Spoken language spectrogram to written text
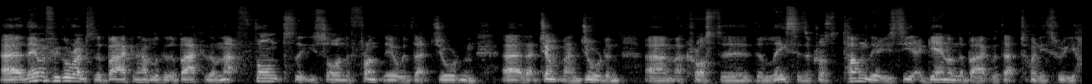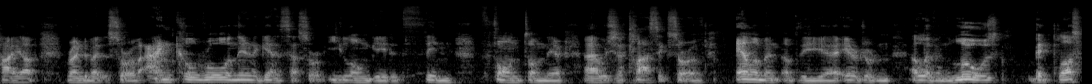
Uh, then if we go around to the back and have a look at the back of them, that font that you saw in the front there with that Jordan, uh, that Jumpman Jordan um, across the, the laces, across the tongue there, you see it again on the back with that 23 high up, round about the sort of ankle roll in there. And again, it's that sort of elongated, thin font on there, uh, which is a classic sort of element of the uh, Air Jordan 11 lows big plus.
